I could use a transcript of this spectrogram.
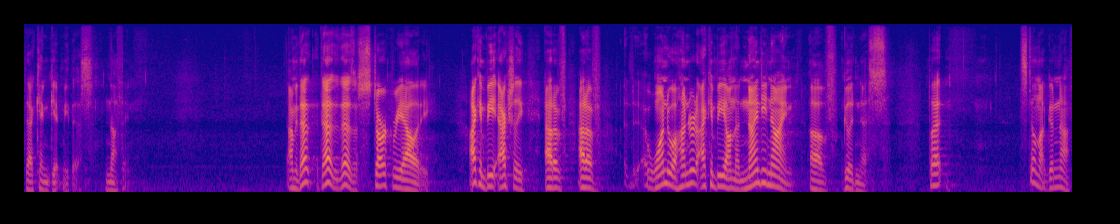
that can get me this. Nothing. I mean, that, that, that is a stark reality. I can be actually, out of, out of 1 to 100, I can be on the 99 of goodness. But Still not good enough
